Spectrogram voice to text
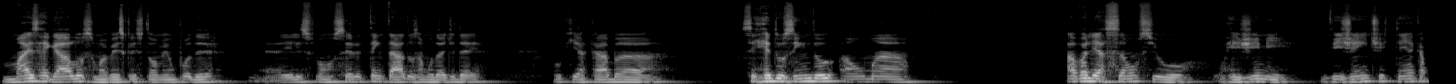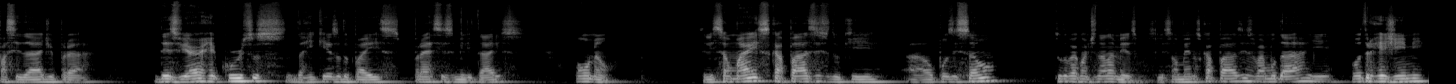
mais regalos, uma vez que eles tomem o poder, eh, eles vão ser tentados a mudar de ideia, o que acaba se reduzindo a uma avaliação se o, o regime vigente tem a capacidade para desviar recursos da riqueza do país para esses militares ou não. Se eles são mais capazes do que a oposição, tudo vai continuar na mesma. Se eles são menos capazes, vai mudar e outro regime,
